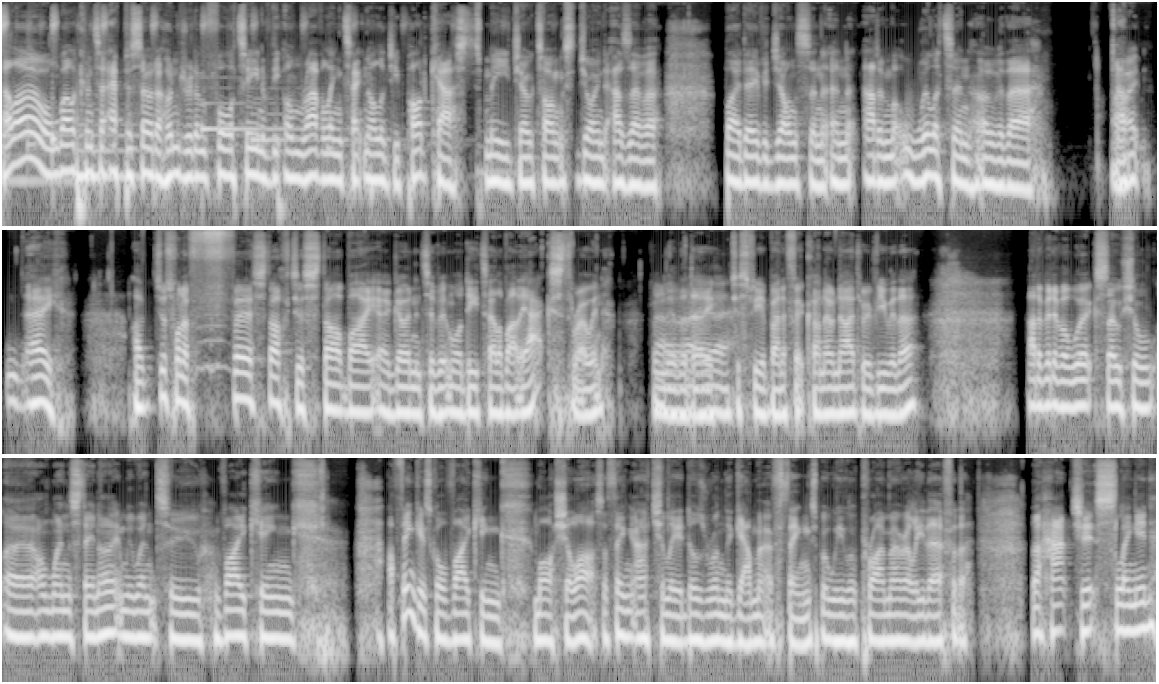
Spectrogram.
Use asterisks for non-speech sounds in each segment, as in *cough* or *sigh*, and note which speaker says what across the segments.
Speaker 1: Hello and welcome to episode 114 of the Unraveling Technology podcast. Me, Joe Tonks, joined as ever by David Johnson and Adam Willerton over there.
Speaker 2: All right.
Speaker 1: Uh, hey, I just want to first off just start by uh, going into a bit more detail about the axe throwing from the
Speaker 2: Oh,
Speaker 1: other
Speaker 2: right,
Speaker 1: day,
Speaker 2: yeah.
Speaker 1: just for your benefit. I know neither of you were there. Had a bit of a work social uh, on Wednesday night, and we went to Viking. I think it's called Viking martial arts. I think actually it does run the gamut of things, but we were primarily there for the the hatchet slinging.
